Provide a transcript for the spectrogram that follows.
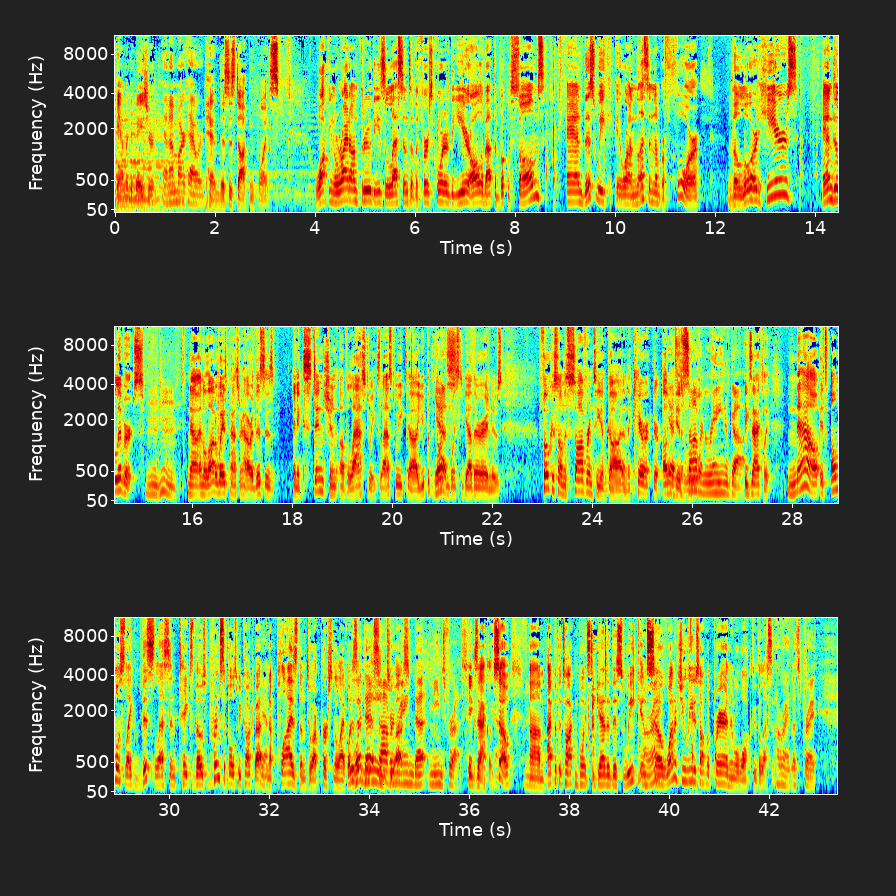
Kameron DeVasher. And I'm Mark Howard. And this is Talking Points. Walking right on through these lessons of the first quarter of the year, all about the book of Psalms. And this week, we're on lesson number four The Lord Hears and Delivers. Mm-hmm. Now, in a lot of ways, Pastor Howard, this is an extension of last week's. Last week, uh, you put the Yes. talking points together, and it was focused on the sovereignty of God and the character of Yes, His the rule. sovereign reign of God. Exactly. Now it's almost like this lesson takes those principles we talked about Yeah. and applies them to our personal life. What does what it that mean sovereign to us? reign do- means for us. Exactly. So um, I put the talking points together this week, and All so why don't you lead us off with prayer, and then we'll walk through the lesson. All right, let's pray.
